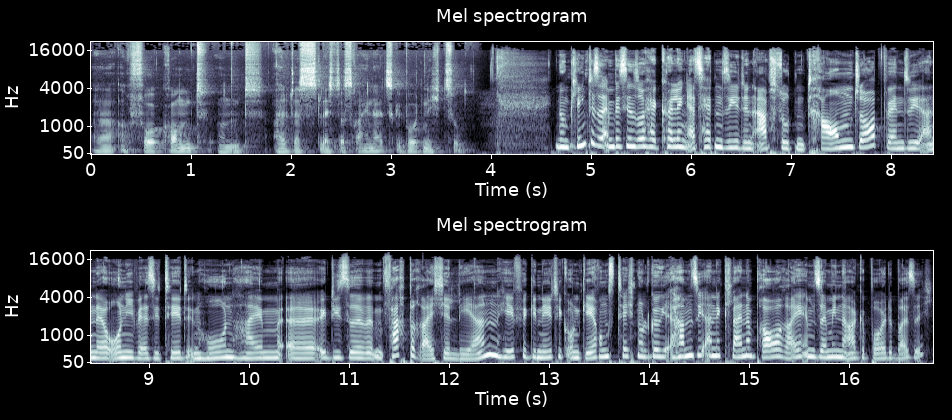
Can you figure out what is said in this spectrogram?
äh, auch vorkommt. Und all das lässt das Reinheitsgebot nicht zu. Nun klingt es ein bisschen so, Herr Kölling, als hätten Sie den absoluten Traumjob, wenn Sie an der Universität in Hohenheim äh, diese Fachbereiche lehren, Hefegenetik und Gärungstechnologie. Haben Sie eine kleine Brauerei im Seminargebäude bei sich?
